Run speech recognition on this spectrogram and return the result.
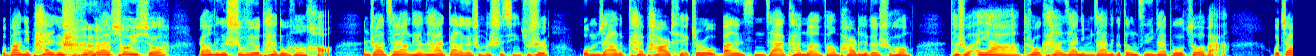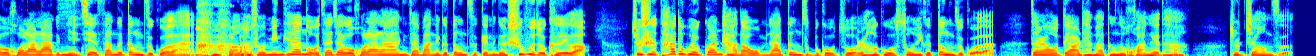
我帮你派一个师傅过来修一修。然后那个师傅就态度很好。你知道前两天他还干了个什么事情？就是我们家的开 party，就是我搬了新家开暖房 party 的时候，他说哎呀，他说我看了一下你们家那个凳子应该不会坐吧，我叫个货拉拉给你借三个凳子过来。然后他说明天呢我再叫个货拉拉，你再把那个凳子给那个师傅就可以了。就是他都会观察到我们家凳子不够坐，然后给我送一个凳子过来，再让我第二天把凳子还给他，就这样子。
